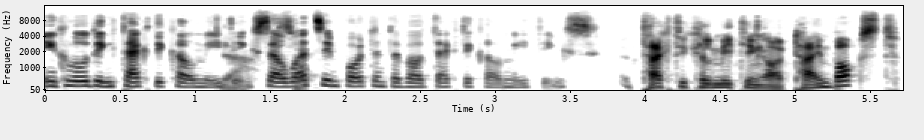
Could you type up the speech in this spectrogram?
including tactical meetings. so, so- what's important about tactical meetings? Tactical meeting are time boxed.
